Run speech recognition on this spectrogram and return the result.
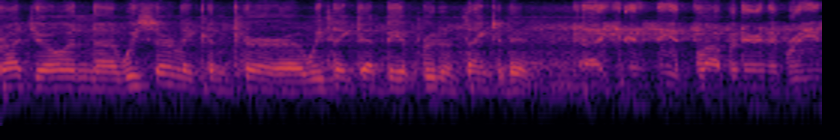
Roger, and uh, we certainly concur. Uh, we think that'd be a prudent thing to do. Uh, you can see it flopping there in the breeze.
